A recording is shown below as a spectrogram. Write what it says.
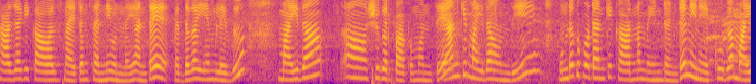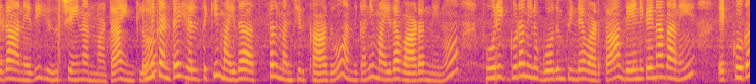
కాజాకి కావాల్సిన ఐటమ్స్ అన్నీ ఉన్నాయి. అంటే పెద్దగా ఏం లేదు. మైదా షుగర్ పాకం అంతే. దానికి మైదా ఉంది. ఉండకపోవడానికి కారణం ఏంటంటే నేను ఎక్కువగా మైదా అనేది యూజ్ చేయను అనమాట ఇంట్లో. ఎందుకంటే హెల్త్కి మైదా అస్సలు మంచిది కాదు. అందుకని మైదా వాడను నేను. పూరికి కూడా నేను గోధుమ పిండే వాడతా. దేనికై దేనికైనా కానీ ఎక్కువగా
